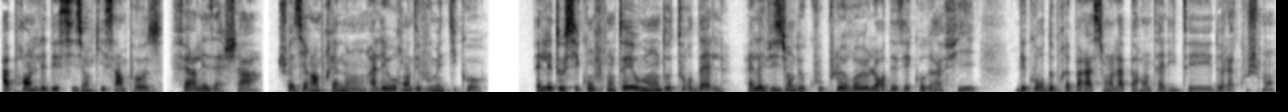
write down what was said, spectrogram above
à prendre les décisions qui s'imposent, faire les achats, choisir un prénom, aller aux rendez-vous médicaux. Elle est aussi confrontée au monde autour d'elle, à la vision de couples heureux lors des échographies, des cours de préparation à la parentalité, de l'accouchement,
